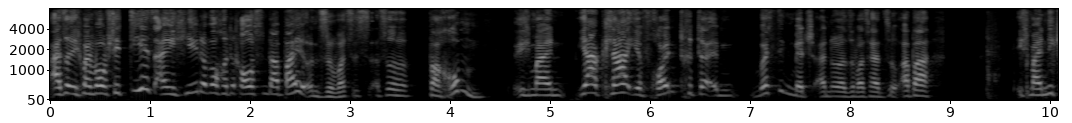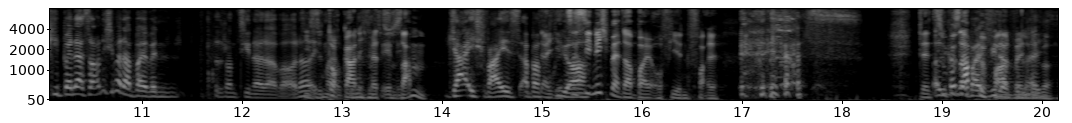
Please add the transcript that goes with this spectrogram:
also ich meine, warum steht die jetzt eigentlich jede Woche draußen dabei und so? Was ist, also, warum? Ich meine, ja klar, ihr Freund tritt da im Wrestling-Match an oder sowas halt so, aber ich meine, Nikki Bella ist auch nicht mehr dabei, wenn John Cena da war, oder? Die sind ich mein, doch gar nicht mehr eh zusammen. Ja, ich weiß, aber ja, früher. Jetzt ist sie nicht mehr dabei, auf jeden Fall. Der also Zug also ist abgefahren, mein Lieber.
